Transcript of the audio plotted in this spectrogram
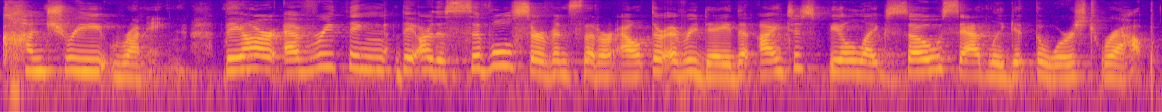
country running. They are everything, they are the civil servants that are out there every day that I just feel like so sadly get the worst rap.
